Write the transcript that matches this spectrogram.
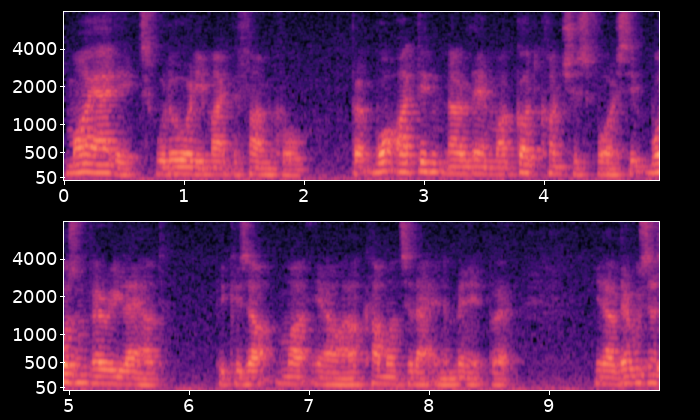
My addict would already make the phone call, but what I didn't know then, my God conscious voice, it wasn't very loud, because I, my, you know, I'll come onto that in a minute. But You know, there was a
